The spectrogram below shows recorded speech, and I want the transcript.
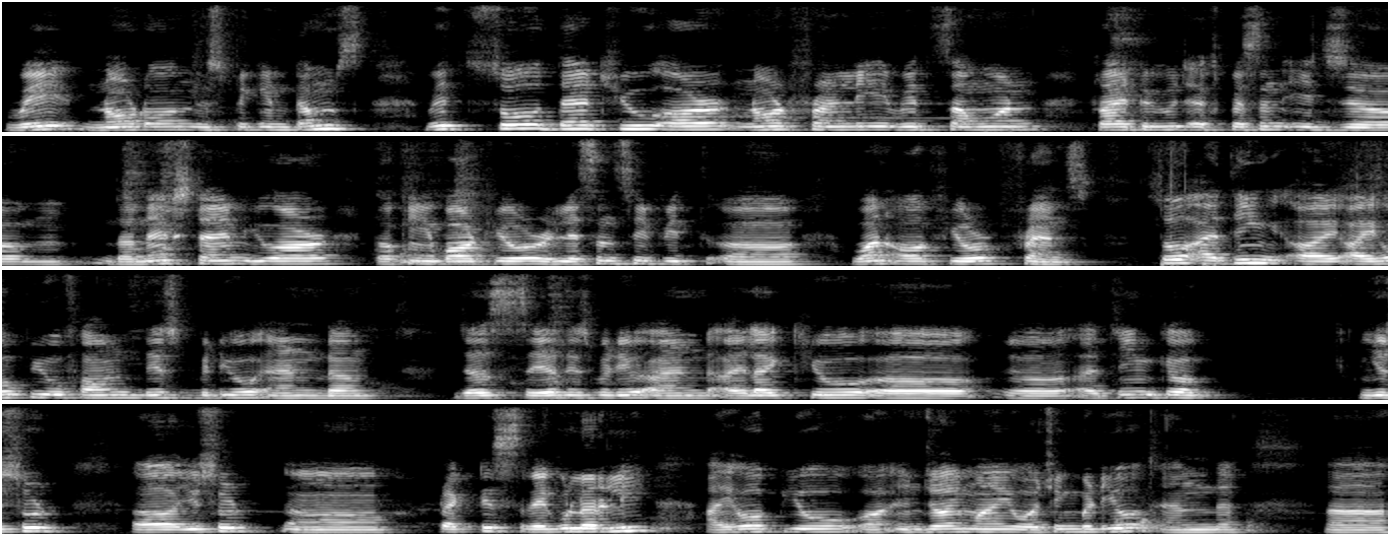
way not on speaking terms with so that you are not friendly with someone. Try to use expression is um, the next time you are talking about your relationship with uh, one of your friends. So i think i i hope you found this video and um, just share this video and i like you uh, uh, i think uh, you should uh, you should uh, practice regularly. I hope you uh, enjoy my watching video and uh,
